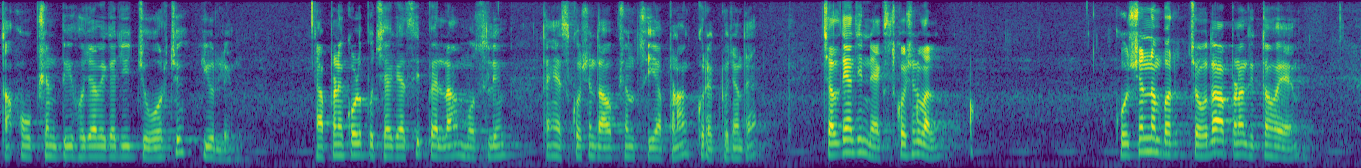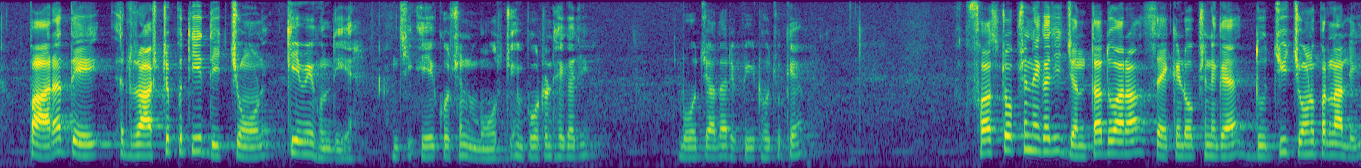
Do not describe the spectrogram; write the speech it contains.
ਤਾਂ ਆਪਸ਼ਨ ਬੀ ਹੋ ਜਾਵੇਗਾ ਜੀ ਜਾਰਜ ਯੂਲੇ ਆਪਣੇ ਕੋਲ ਪੁੱਛਿਆ ਗਿਆ ਸੀ ਪਹਿਲਾ ਮੁਸਲਿਮ, ਤਾਂ ਇਸ ਕੁਐਸਚਨ ਦਾ ਆਪਸ਼ਨ ਸੀ ਆਪਣਾ ਕਰੈਕਟ ਹੋ ਜਾਂਦਾ ਹੈ। ਚਲਦੇ ਹਾਂ ਜੀ ਨੈਕਸਟ ਕੁਐਸਚਨ ਵੱਲ। ਕੁਐਸਚਨ ਨੰਬਰ 14 ਆਪਣਾ ਦਿੱਤਾ ਹੋਇਆ ਹੈ। ਭਾਰਤ ਦੇ ਰਾਸ਼ਟਰਪਤੀ ਦੀ ਚੋਣ ਕਿਵੇਂ ਹੁੰਦੀ ਹੈ? ਜੀ ਇਹ ਕੁਐਸਚਨ ਮੋਸਟ ਇੰਪੋਰਟੈਂਟ ਹੈਗਾ ਜੀ। ਬਹੁਤ ਜ਼ਿਆਦਾ ਰਿਪੀਟ ਹੋ ਚੁੱਕਿਆ ਫਰਸਟ ਆਪਸ਼ਨ ਹੈਗਾ ਜੀ ਜਨਤਾ ਦੁਆਰਾ ਸੈਕੰਡ ਆਪਸ਼ਨ ਹੈਗਾ ਦੂਜੀ ਚੋਣ ਪ੍ਰਣਾਲੀ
